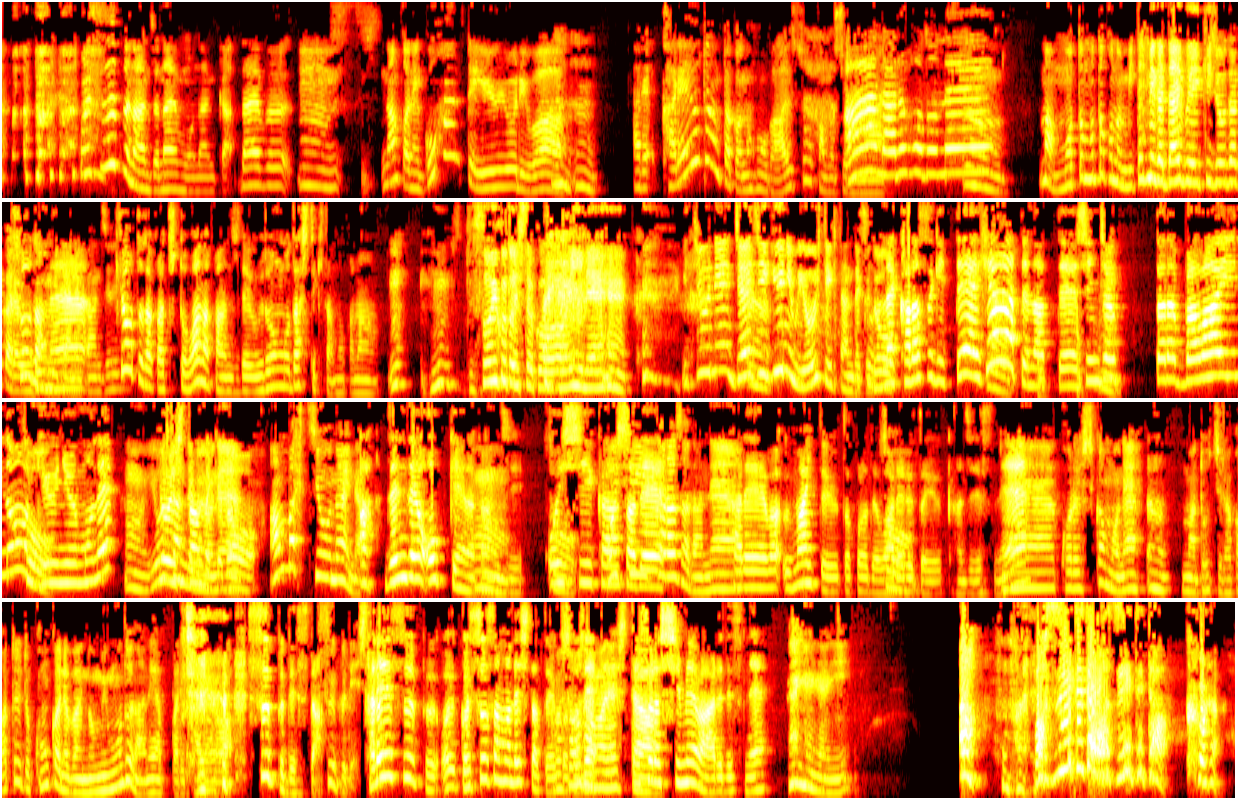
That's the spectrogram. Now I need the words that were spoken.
これスープなんじゃない？もん、なんか。だいぶ。うん。なんかね、ご飯っていうよりうんは、うん。あれ、カレーうどんとかの方が合いそうかもしれあない。ー、なるほどね。うん。まあ、もともとこの見た目がだいぶ液状だから、そうだうどんみたいな感じね。京都だからちょっと和な感じでうどんを出してきたのかな。んんそういうことにしとこう。いいね。一応ね、ジャージー牛乳も用意してきたんだけど、そうだね、辛すぎて、ヒャーってなって死んじゃったら場合の牛乳もね、うん、用意したんだけど、用意したんだけどあんま必要ないな。あ、全然 OK な感じ。うん美味しい辛さ美味しいで、辛さだね。カレーはうまいというところで割れるという感じですね。ねえこれしかもね、うん。まあどちらかというと今回の場合飲み物だね、やっぱり カレーは。スープでした。スープでした。カレースープ、おごちそうさまでしたということで。ごちそうさまでしたそれは締めはあれですね。なになになにあお前。忘れてた忘れてたこら。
